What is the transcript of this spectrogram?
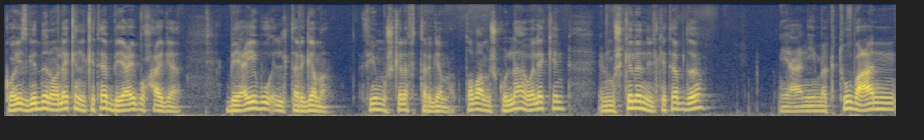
كويس جدا ولكن الكتاب بيعيبه حاجة بيعيبه الترجمة. في مشكلة في الترجمة. طبعا مش كلها ولكن المشكلة إن الكتاب ده يعني مكتوب عن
